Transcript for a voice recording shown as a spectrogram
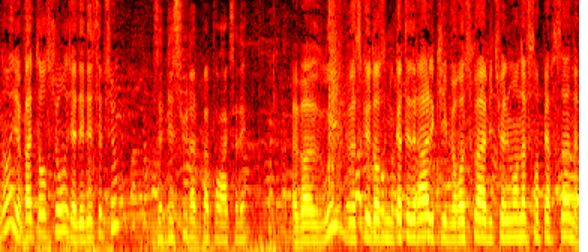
Non, il n'y a pas de tension, il y a des déceptions. Vous êtes déçu là de ne pas pouvoir accéder? Eh ben oui, parce que dans une cathédrale qui reçoit habituellement 900 personnes,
